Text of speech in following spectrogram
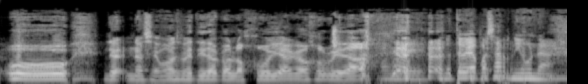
Uh, uh, nos hemos metido con los Julia, ojo, cuidado. no te voy a pasar ni una.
